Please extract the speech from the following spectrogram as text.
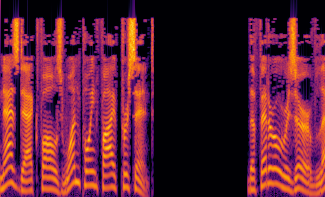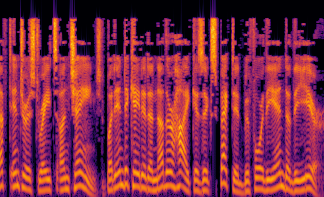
Nasdaq falls 1.5%. The Federal Reserve left interest rates unchanged but indicated another hike is expected before the end of the year.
